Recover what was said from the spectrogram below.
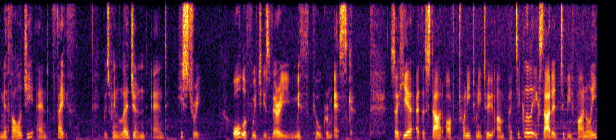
mythology and faith, between legend and history, all of which is very myth pilgrim esque. So, here at the start of 2022, I'm particularly excited to be finally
